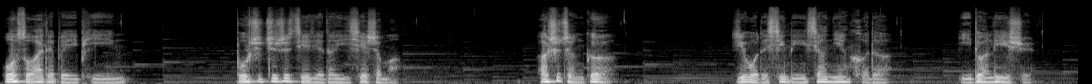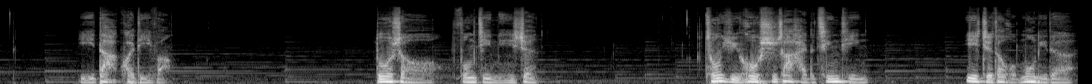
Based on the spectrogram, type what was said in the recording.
我所爱的北平，不是枝枝节节的一些什么，而是整个与我的心灵相粘合的一段历史，一大块地方。多少风景名胜，从雨后什刹海的蜻蜓，一直到我梦里的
